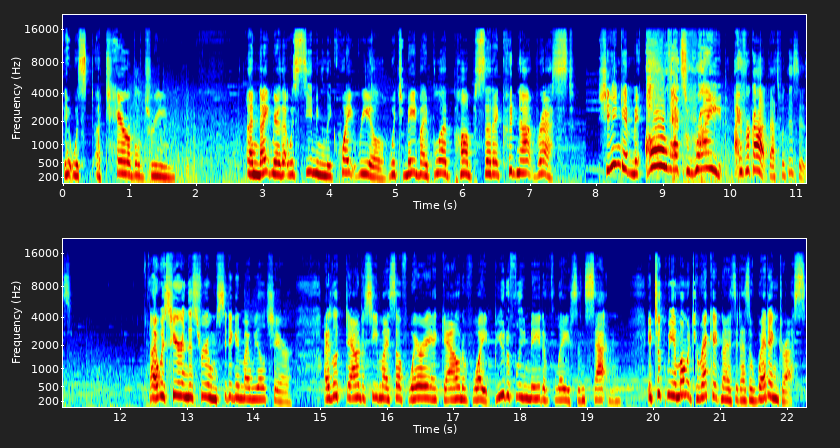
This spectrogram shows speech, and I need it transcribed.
it was a terrible dream. A nightmare that was seemingly quite real, which made my blood pump so that I could not rest. She didn't get me. Oh, that's right! I forgot. That's what this is. I was here in this room, sitting in my wheelchair. I looked down to see myself wearing a gown of white, beautifully made of lace and satin. It took me a moment to recognize it as a wedding dress.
